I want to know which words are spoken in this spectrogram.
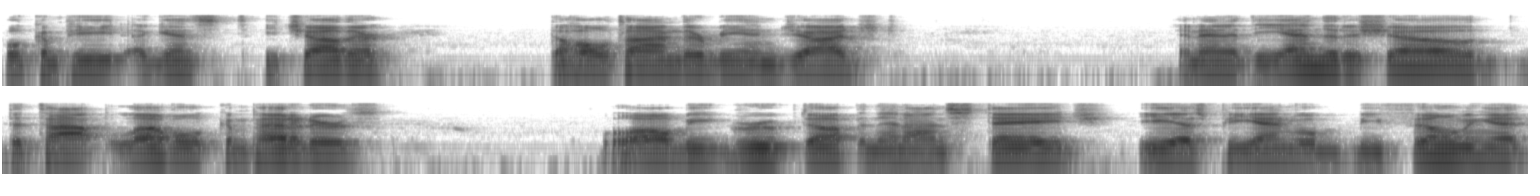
will compete against each other the whole time they're being judged. And then at the end of the show, the top level competitors will all be grouped up, and then on stage, ESPN will be filming it,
